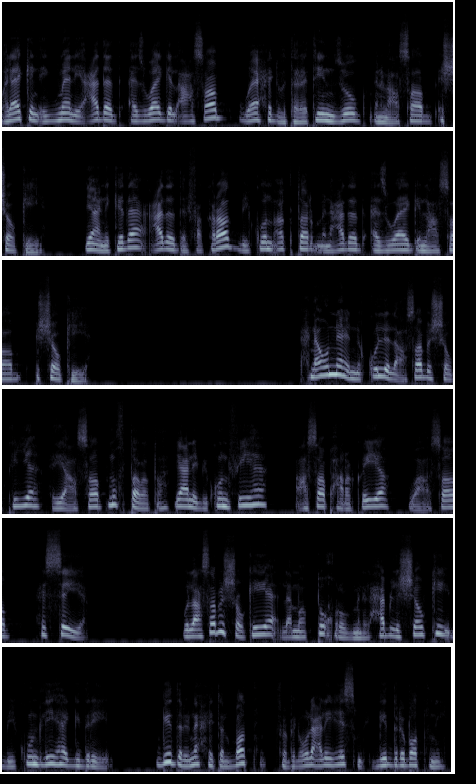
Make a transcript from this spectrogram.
ولكن إجمالي عدد أزواج الأعصاب 31 زوج من الأعصاب الشوكية. يعني كده عدد الفقرات بيكون أكتر من عدد أزواج الأعصاب الشوكية. إحنا قلنا إن كل الأعصاب الشوكية هي أعصاب مختلطة يعني بيكون فيها أعصاب حركية وأعصاب حسية. والأعصاب الشوكية لما بتخرج من الحبل الشوكي بيكون ليها جدرين جدر ناحية البطن فبنقول عليه اسم جدر بطني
